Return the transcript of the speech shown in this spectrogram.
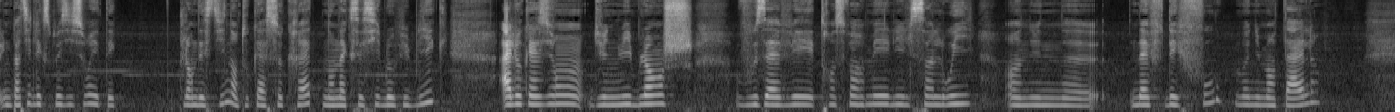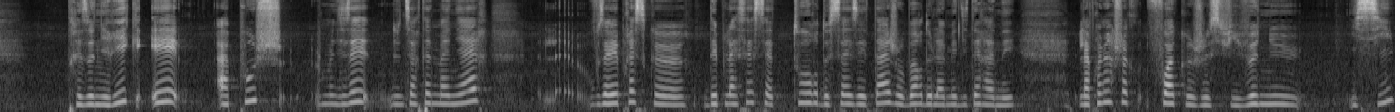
une partie de l'exposition était clandestine, en tout cas secrète, non accessible au public. À l'occasion d'une nuit blanche, vous avez transformé l'île Saint-Louis en une euh, nef des fous monumentale, très onirique. Et à Pouche, je me disais, d'une certaine manière, vous avez presque déplacé cette tour de 16 étages au bord de la Méditerranée. La première fois que je suis venue ici,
